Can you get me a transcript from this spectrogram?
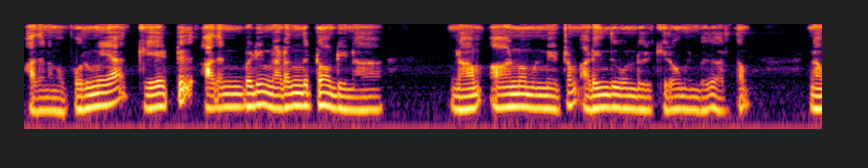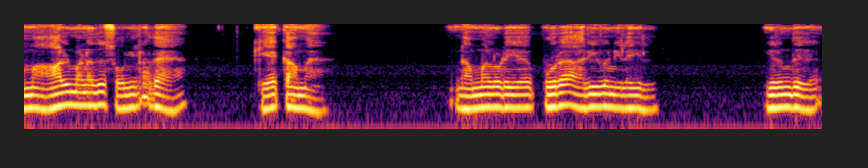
அதை நம்ம பொறுமையாக கேட்டு அதன்படி நடந்துட்டோம் அப்படின்னா நாம் ஆன்ம முன்னேற்றம் அடைந்து கொண்டிருக்கிறோம் என்பது அர்த்தம். நம்ம ஆழ்மனது சொல்கிறத கேட்காம நம்மளுடைய புற அறிவு நிலையில் இருந்து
